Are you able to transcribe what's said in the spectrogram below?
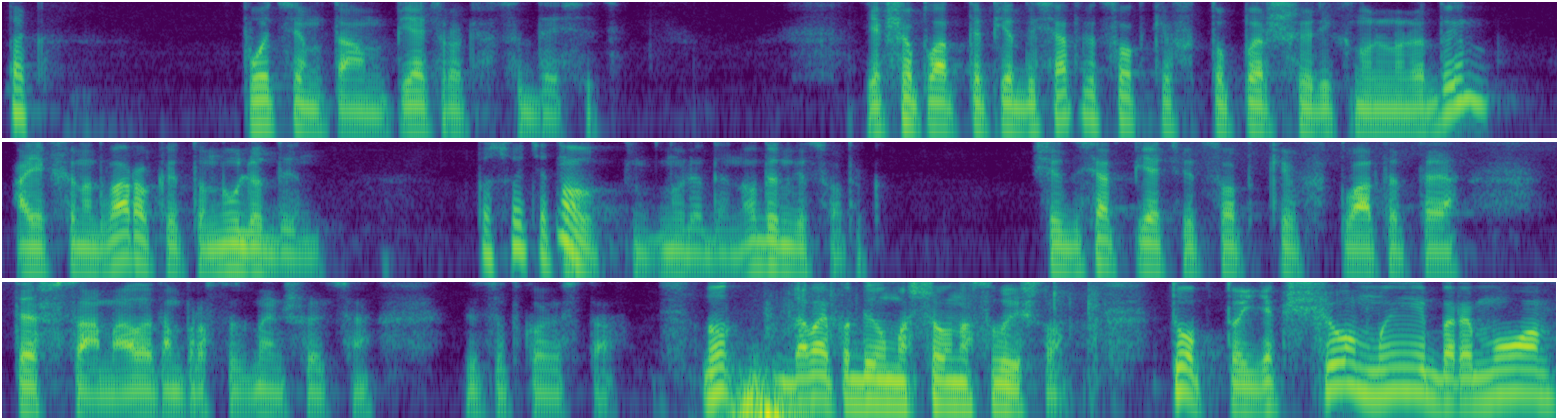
Так. Потім там 5 років це 10. Якщо платите 50%, то перший рік 0,01, а якщо на 2 роки, то 0,1. По суті, так. Ну, 0,1, 1%. 65% платите те ж саме, але там просто зменшуються відсоткові ставки. Ну, давай подивимося, що у нас вийшло. Тобто, якщо ми беремо.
